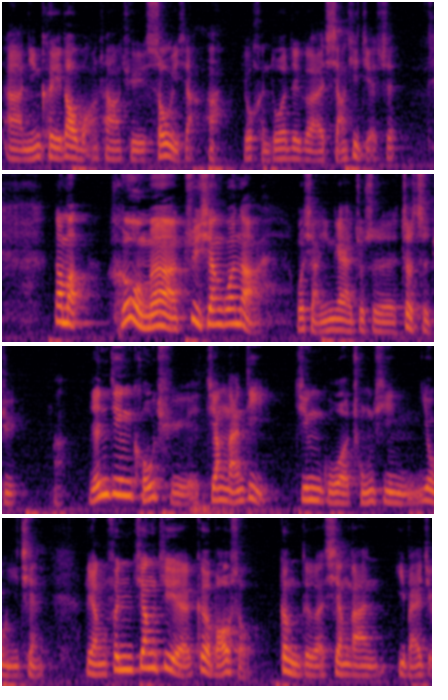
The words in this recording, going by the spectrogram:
啊，您可以到网上去搜一下啊。有很多这个详细解释。那么和我们啊最相关的，我想应该就是这四句：人丁口取江南地，金国重新又一欠，两分疆界各保守，更得相安一百九。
